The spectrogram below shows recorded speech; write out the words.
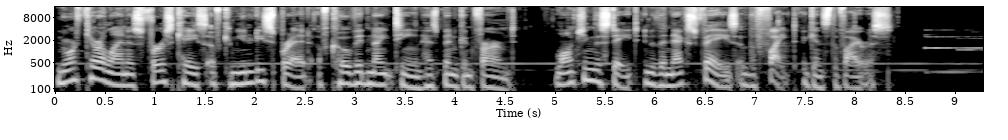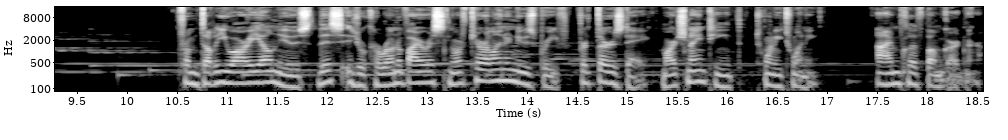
North Carolina's first case of community spread of COVID 19 has been confirmed, launching the state into the next phase of the fight against the virus. From WRAL News, this is your Coronavirus North Carolina News Brief for Thursday, March 19th, 2020. I'm Cliff Baumgardner.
